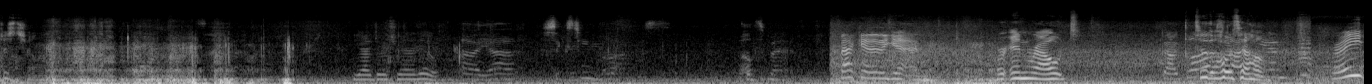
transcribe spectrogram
Just, just chilling. You gotta do what you gotta do. Uh, yeah. 16 bucks. Well spent. Back at it again. We're en route, gloves, the hotel. right?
